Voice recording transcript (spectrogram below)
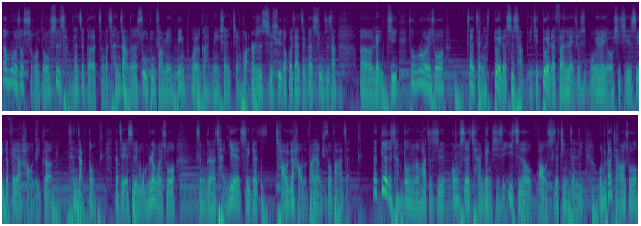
那我们认为说，手游市场在这个整个成长的速度上面，并不会有个很明显的减缓，而是持续的会在这个数字上。呃，累积，所以我们认为说，在整个对的市场以及对的分类，就是博弈类游戏，其实是一个非常好的一个成长动力。那这也是我们认为说，整个产业是一个朝一个好的方向去做发展。那第二个成长动能的话，则是公司的产品其实一直都保持着竞争力。我们刚讲到说，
